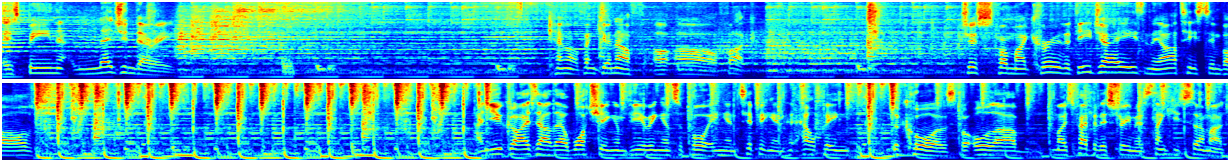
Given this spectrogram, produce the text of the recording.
It's been legendary. Cannot thank you enough. Oh, oh, fuck. Just from my crew, the DJs and the artists involved. And you guys out there watching and viewing and supporting and tipping and helping the cause for all our most fabulous streamers. Thank you so much.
